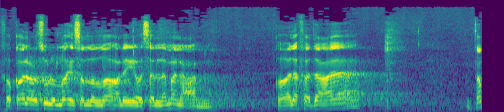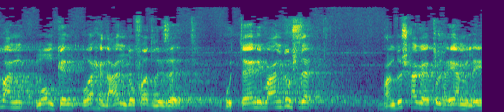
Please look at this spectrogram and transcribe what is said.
فقال رسول الله صلى الله عليه وسلم نعم. قال فدعا. طبعا ممكن واحد عنده فضل زاد والتاني ما عندوش زاد. ما عندوش حاجة ياكلها يعمل إيه؟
